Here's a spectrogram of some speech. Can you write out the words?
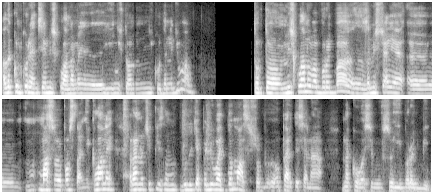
але конкуренція між кланами е, її ніхто нікуди не дівав. Тобто міжкланова боротьба е, заміщає е, масове повстання. Клани рано чи пізно будуть апелювати до мас, щоб опертися на, на когось в своїй боротьбі.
